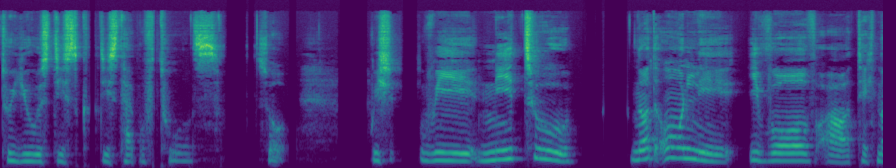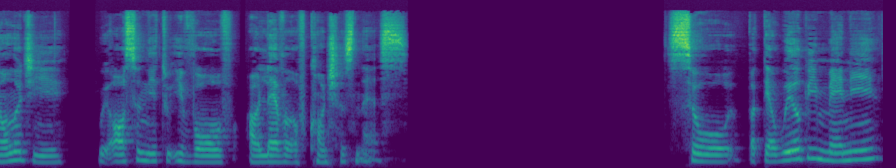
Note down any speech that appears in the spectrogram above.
to use these these type of tools. So we sh- we need to not only evolve our technology, we also need to evolve our level of consciousness. So, but there will be many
